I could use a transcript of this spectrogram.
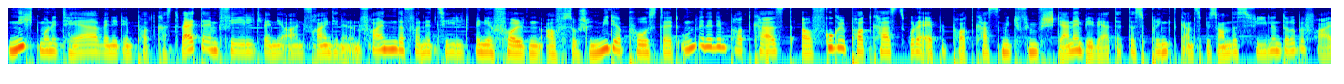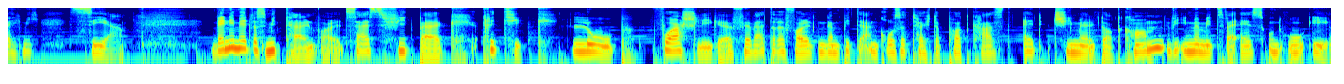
nicht monetär, wenn ihr den Podcast weiterempfehlt, wenn ihr euren Freundinnen und Freunden davon erzählt, wenn ihr Folgen auf Social Media postet und wenn ihr den Podcast auf Google Podcasts oder Apple Podcasts mit 5 Sternen bewertet. Das bringt ganz besonders viel und darüber freue ich mich sehr. Wenn ihr mir etwas mitteilen wollt, sei es Feedback, Kritik, Lob, Vorschläge für weitere Folgen, dann bitte an großetöchterpodcast at gmail.com, wie immer mit zwei S und OE.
